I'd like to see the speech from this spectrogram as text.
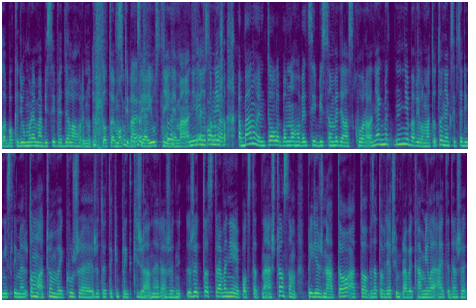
lebo keď umrem, aby si vedela, hovorím, no tak toto je motivácia, just nejdem. A, ani, ani som nešla. A banujem to, lebo mnoho vecí veci by som vedela skôr, ale nejak ma, nebavilo ma to. To nejak si vtedy myslíme v tom mladšom veku, že, že to je taký plitký žáner a že, že to strava nie je podstatná. Až časom prídeš na to a to, za to vďačím práve Kamile aj teda, že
